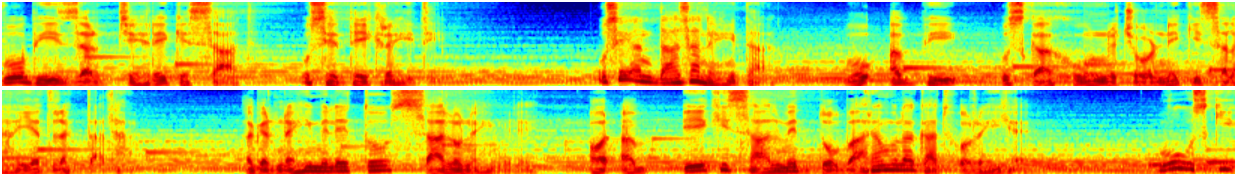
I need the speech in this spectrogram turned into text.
وہ بھی زرد چہرے کے ساتھ اسے دیکھ رہی تھی۔ اسے اندازہ نہیں تھا۔ وہ اب بھی اس کا خون نچوڑنے کی صلاحیت رکھتا تھا۔ اگر نہیں ملے تو سالوں نہیں ملے۔ اور اب ایک ہی سال میں دوبارہ ملاقات ہو رہی ہے۔ وہ اس کی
